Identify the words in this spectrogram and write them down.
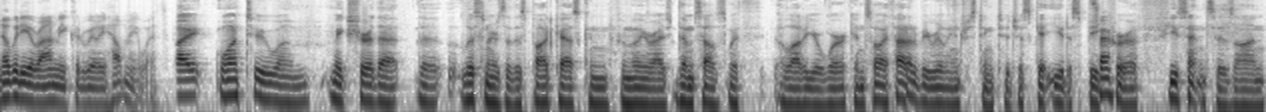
nobody around me could really help me with. I want to um, make sure that the listeners of this podcast can familiarize themselves with a lot of your work, and so I thought it would be really interesting to just get you to speak sure. for a few sentences on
